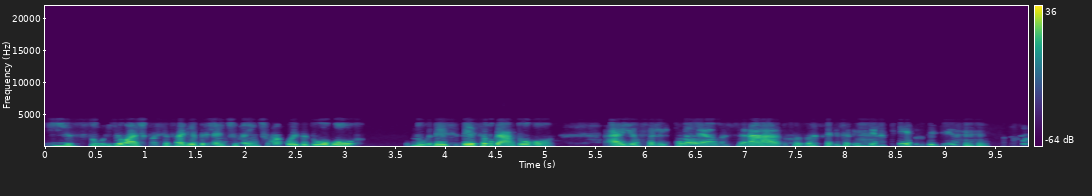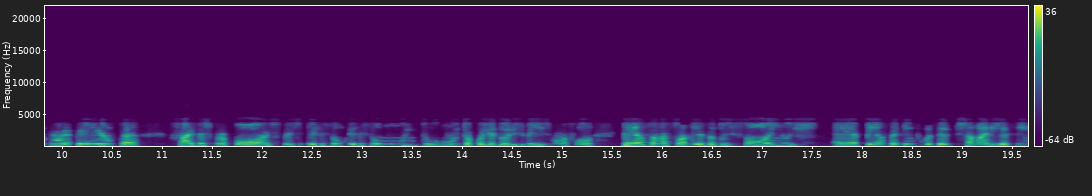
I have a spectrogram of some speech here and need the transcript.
isso, e eu acho que você faria brilhantemente uma coisa do horror, no, nesse, nesse lugar, do horror. Aí eu falei para ela, será, Rosana? Tem certeza disso? Cara, tenta, faz as propostas. Eles são, eles são muito, muito acolhedores mesmo. Ela falou, pensa na sua mesa dos sonhos, é, pensa quem que você chamaria, assim,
